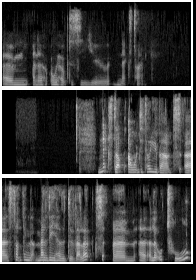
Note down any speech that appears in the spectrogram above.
um, and uh, we hope to see you next time. Next up, I want to tell you about uh, something that Melody has developed um, a, a, little tool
